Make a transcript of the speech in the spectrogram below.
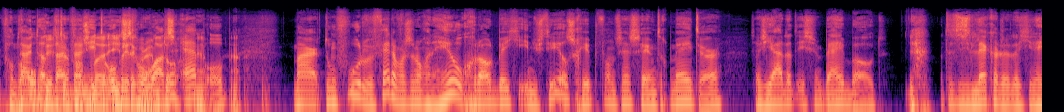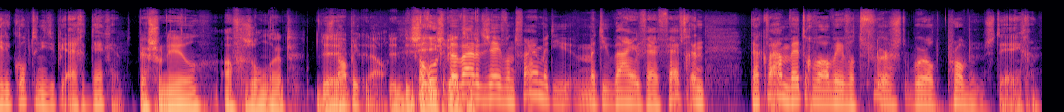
Van de Daar- daar- oprichter daar- daar van zit de eh, oprichter van toch? WhatsApp Ja, op. ja. Maar toen voeren we verder, was er nog een heel groot, beetje industrieel schip van 76 meter. Zei ze, ja, dat is een bijboot. Want het is lekkerder dat je de helikopter niet op je eigen dek hebt. Personeel afgezonderd. De, Snap ik wel. De, de maar goed, we waren dus even aan het varen met die, met die Waaier 550. En daar kwamen wij toch wel weer wat first world problems tegen.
